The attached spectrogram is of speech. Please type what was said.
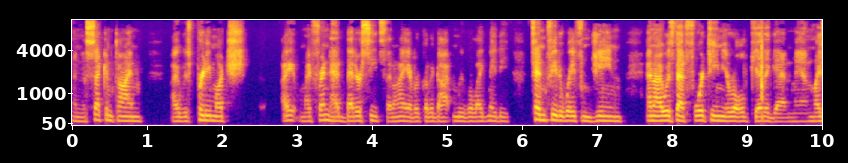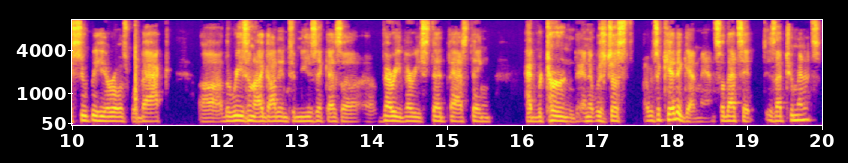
And the second time, I was pretty much I my friend had better seats than I ever could have gotten. We were like maybe 10 feet away from Gene. And I was that 14 year old kid again, man. My superheroes were back. Uh, the reason I got into music as a, a, very, very steadfast thing had returned. And it was just, I was a kid again, man. So that's it. Is that two minutes?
